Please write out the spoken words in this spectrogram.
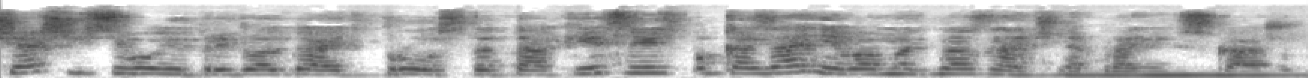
Чаще всего ее предлагают просто так. Если есть показания, вам однозначно про них скажут.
